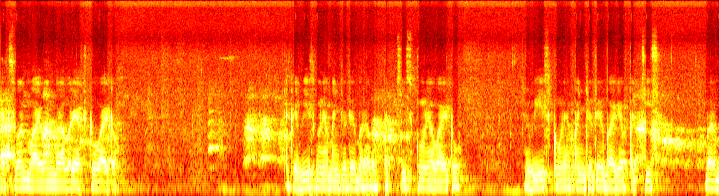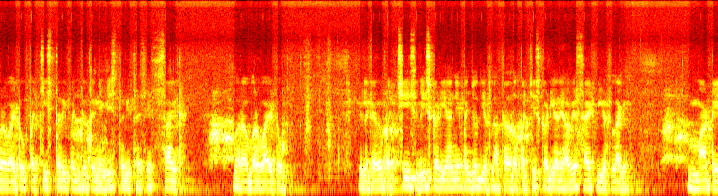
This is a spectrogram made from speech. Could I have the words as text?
એક્સ વન વાય વન બરાબર એક્સ ટુ વાય ટુ એટલે કે વીસ ગુણ્યા પંચોતેર બરાબર પચીસ ગુણ્યા વાય ટુ વીસ ગુણ્યા પંચોતેર ભાગ્યા પચીસ. બરાબર વાય ટુ પચીસ તરી પંચોતેરની વીસ તરી થશે સાઠ બરાબર વાય એટલે કે હવે પચીસ વીસ કડિયાને પંજો દિવસ લાગતા હતા, તો પચીસ કડિયાને હવે સાઠ દિવસ લાગે. માટે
